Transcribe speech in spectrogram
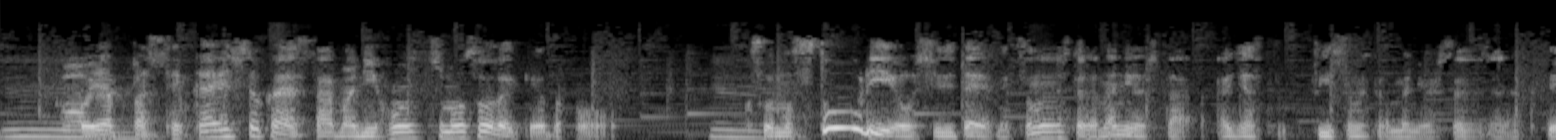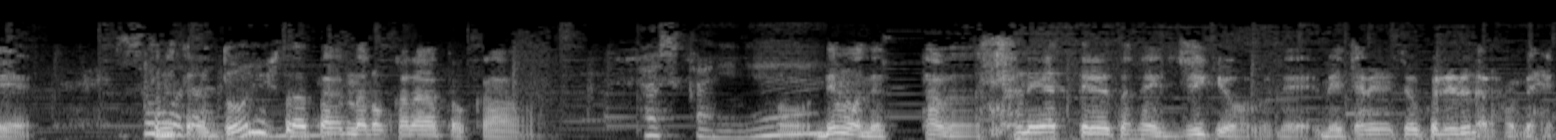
うん、こうやっぱ世界史とかさ、まあ日本史もそうだけど、うん、そのストーリーを知りたいよね。その人が何をした、あ、じゃあ次その人が何をしたじゃなくて、そ,、の人がどういう人だったんだろうかなとか。確かにね。でもね、多分それやってるとね、授業ね、めちゃめちゃ遅れるだろうね。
